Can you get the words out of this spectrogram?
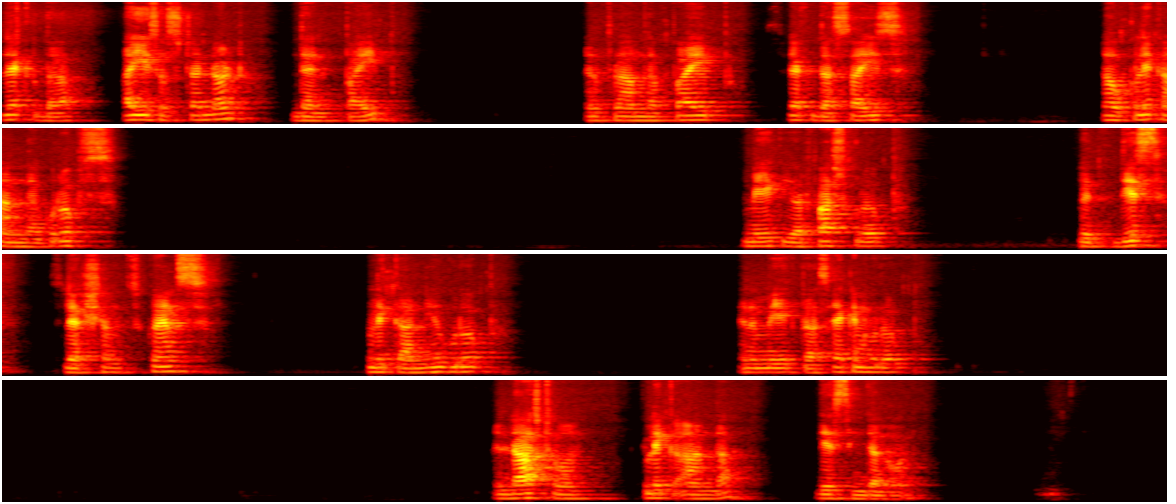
select the ISO standard, then pipe, and from the pipe, select the size. Now click on the groups. Make your first group with this selection sequence. Click on new group and make the second group and last one click on the this single one.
